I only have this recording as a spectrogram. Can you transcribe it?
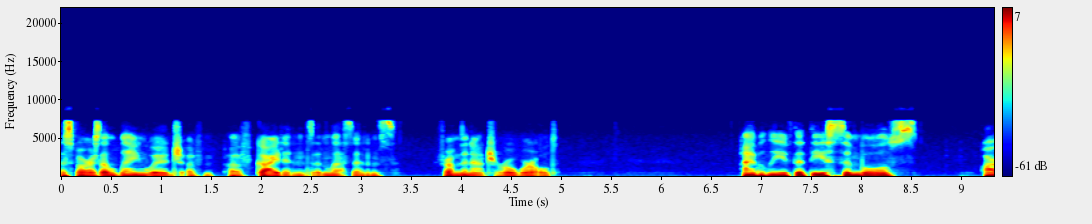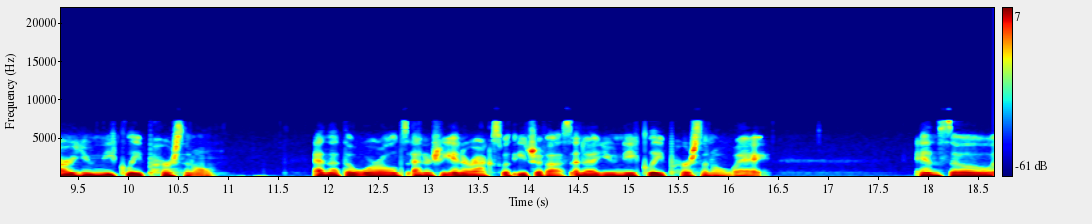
as far as a language of, of guidance and lessons from the natural world. I believe that these symbols are uniquely personal and that the world's energy interacts with each of us in a uniquely personal way. And so,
